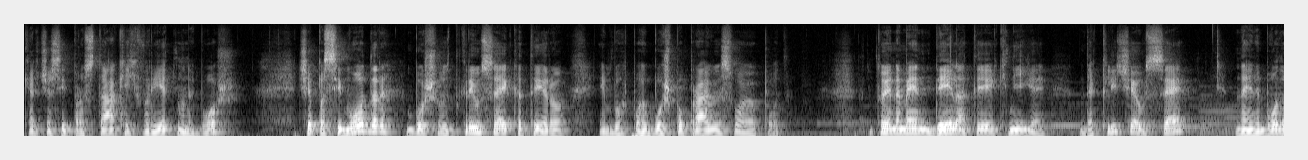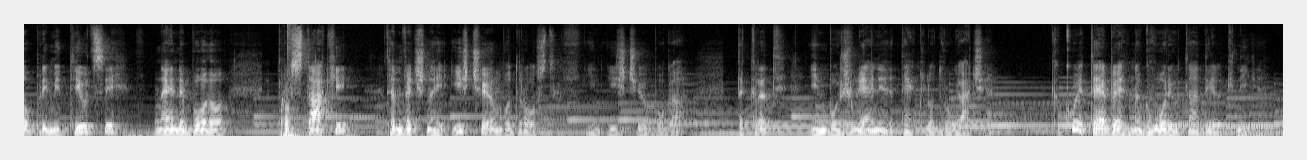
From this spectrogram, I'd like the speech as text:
ker če si prostakih, verjetno ne boš, če pa si modr, boš odkril vse katero in boš popravil svojo pot. To je namen dela te knjige, da kliče vse, naj ne bodo primitivci, naj ne bodo prostaki, temveč naj iščejo modrost in iščejo Boga. Takrat jim bo življenje teklo drugače. Kako je tebe nagovoril ta del knjige?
